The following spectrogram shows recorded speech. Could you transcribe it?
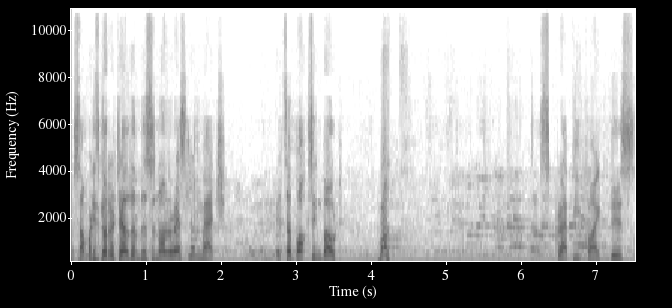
Somebody's got to tell them this is not a wrestling match. It's a boxing bout. A scrappy fight this.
